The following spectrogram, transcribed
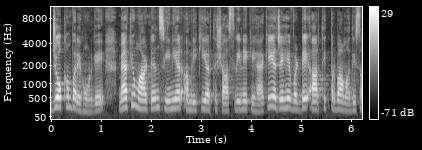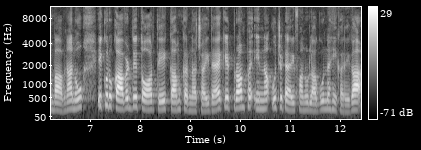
ਜੋਖਮ ਭਰੇ ਹੋਣਗੇ। ਮੈਥਿਊ ਮਾਰਟਿਨ, ਸੀਨੀਅਰ ਅਮਰੀਕੀ ਅਰਥਸ਼ਾਸਤਰੀ ਨੇ ਕਿਹਾ ਕਿ ਅਜਿਹੇ ਵੱਡੇ ਆਰਥਿਕ ਪ੍ਰਭਾਵਾਂ ਦੀ ਸੰਭਾਵਨਾ ਨੂੰ ਇੱਕ ਰੁਕਾਵਟ ਦੇ ਤੌਰ ਤੇ ਕੰਮ ਕਰਨਾ ਚਾਹੀਦਾ ਹੈ ਕਿ ਟਰੰਪ ਇਨ੍ਹਾਂ ਉੱਚ ਟੈਰਿਫਾਂ ਨੂੰ ਲਾਗੂ ਨਹੀਂ ਕਰੇਗਾ।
